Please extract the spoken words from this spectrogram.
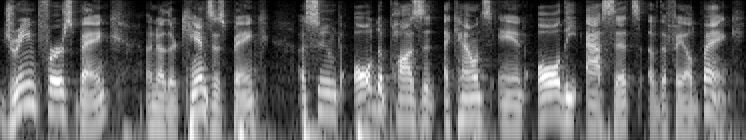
Dream First Bank, another Kansas bank, assumed all deposit accounts and all the assets of the failed bank.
